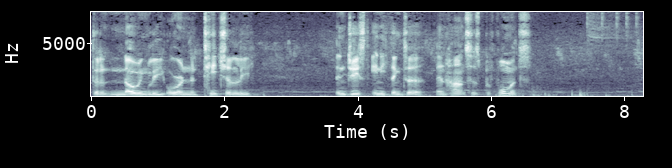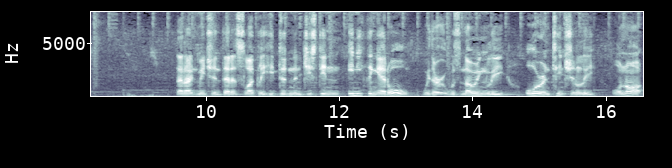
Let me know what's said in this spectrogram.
didn't knowingly or intentionally ingest anything to enhance his performance. They don't mention that it's likely he didn't ingest in anything at all, whether it was knowingly or intentionally or not.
